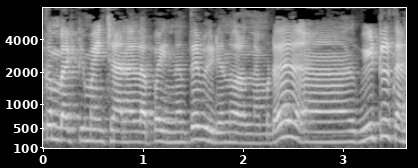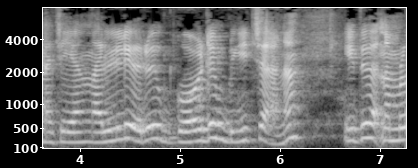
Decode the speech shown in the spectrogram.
ടു മൈ ചാനൽ അപ്പോൾ ഇന്നത്തെ വീഡിയോ എന്ന് പറഞ്ഞാൽ നമ്മുടെ വീട്ടിൽ തന്നെ ചെയ്യാൻ നല്ലൊരു ഗോൾഡൻ ബ്ലീച്ചാണ് ഇത് നമ്മൾ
